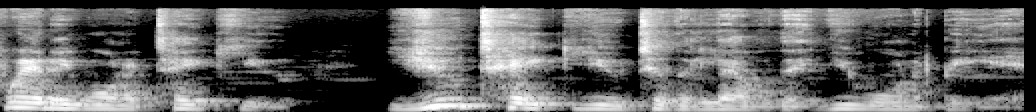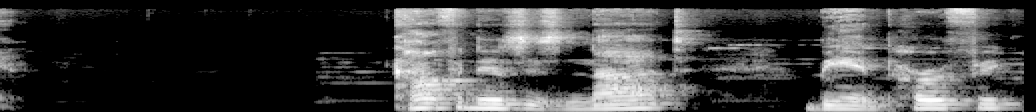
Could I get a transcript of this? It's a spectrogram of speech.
where they want to take you, you take you to the level that you want to be in. Confidence is not being perfect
